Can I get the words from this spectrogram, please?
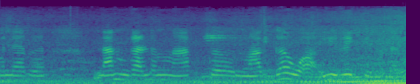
ಮನ್ಯಾರು ನನ್ನ ಗಂಡನ ಮಕ್ಕ ಮಗ್ಗ ಮನ್ಯಾಗ.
